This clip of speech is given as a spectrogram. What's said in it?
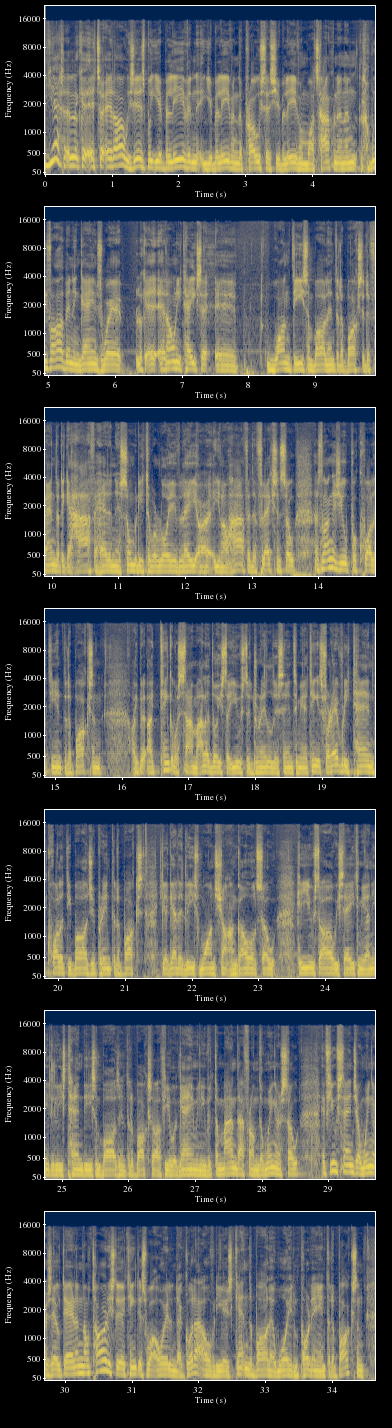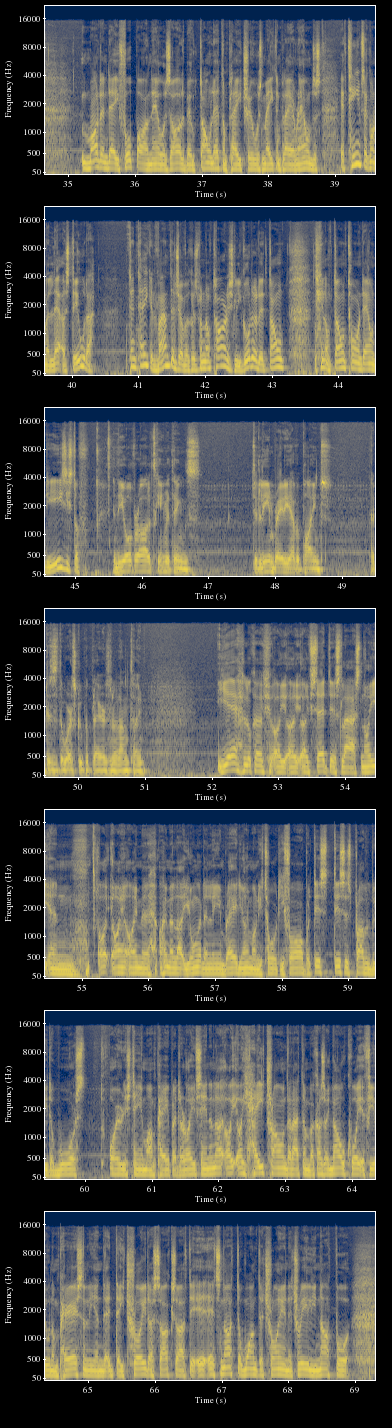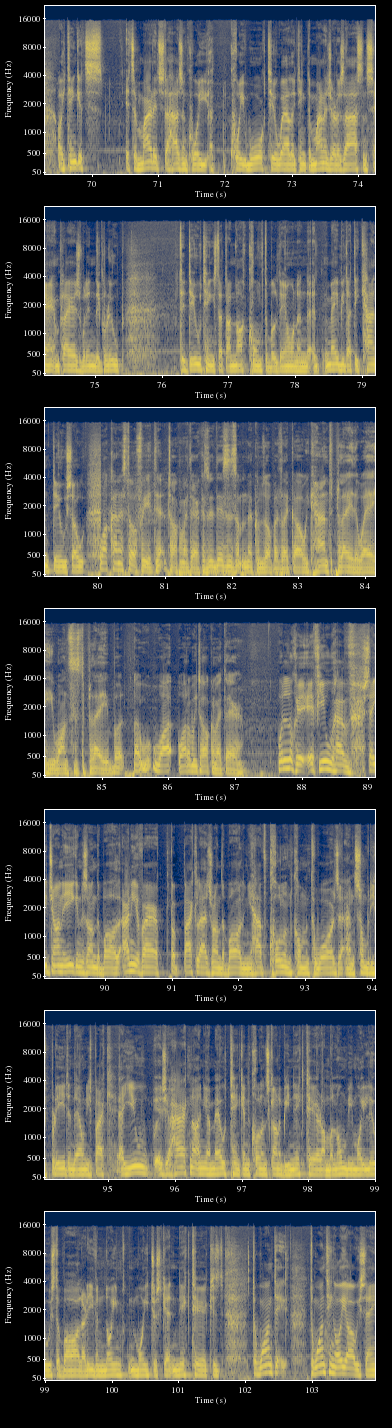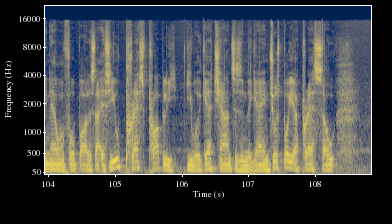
yeah, look, it, it always is, but you believe in you believe in the process, you believe in what's happening, and we've all been in games where look, it, it only takes a, a one decent ball into the box, a defender to get half ahead, and there's somebody to arrive late, or you know half a deflection. So as long as you put quality into the box, and I, I think it was Sam Allardyce that used to drill this into me. I think it's for every ten quality balls you put into the box, you'll get at least one shot on goal. So he used to always say to me, "I need at least ten decent balls into the box off you a game," and he would demand that from the wingers. So if you send your wingers out there, and notoriously, I think this is what Ireland are good at over the years, getting the ball out wide and putting it into the box and modern day football now is all about don't let them play through us, make them play around us. If teams are going to let us do that, then take advantage of it because we're notoriously good at it. Don't you know? Don't turn down the easy stuff. In the overall scheme of things, did Liam Brady have a point that this is the worst group of players in a long time? Yeah, look, I, I, I've said this last night, and I, I, I'm a I'm a lot younger than Liam Brady. I'm only 34, but this this is probably the worst Irish team on paper that I've seen, and I, I, I hate throwing that at them because I know quite a few of them personally, and they, they try their socks off. it's not the one to try, and it's really not. But I think it's it's a marriage that hasn't quite quite worked too well. I think the manager is asking certain players within the group to do things that they're not comfortable doing and maybe that they can't do. So, what kind of stuff are you t- talking about there? Because this is something that comes up. It's like, oh, we can't play the way he wants us to play. But what what are we talking about there? Well, look, if you have, say, John Egan is on the ball, any of our back lads are on the ball, and you have Cullen coming towards it, and somebody's breathing down his back, are you, is your heart not in your mouth thinking Cullen's going to be nicked here, or Molumby might lose the ball, or even Nine might just get nicked here? Because the one, th- the one thing I always say now in football is that if you press properly, you will get chances in the game just by your press. So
